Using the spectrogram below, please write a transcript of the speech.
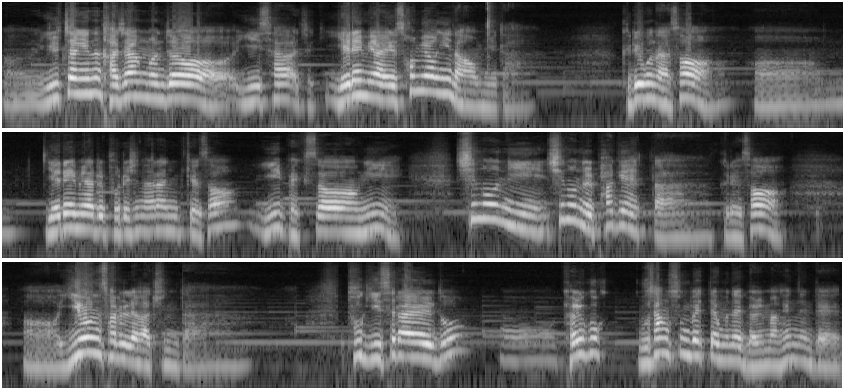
어, 1장에는 가장 먼저 이사 예레미야의 소명이 나옵니다. 그리고 나서 어, 예레미야를 부르신 하나님께서 이 백성이 신혼이 신혼을 파괴했다. 그래서 어, 이혼서를 내가 준다. 북이스라엘도 어, 결국 우상 숭배 때문에 멸망했는데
